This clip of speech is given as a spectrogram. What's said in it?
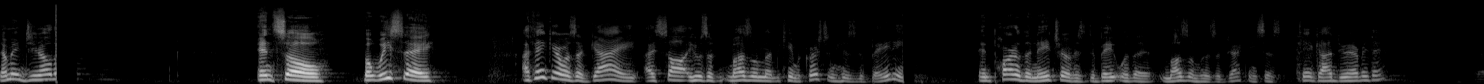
I mean, do you know that? And so, but we say, I think there was a guy I saw, he was a Muslim that became a Christian, he was debating. And part of the nature of his debate with a Muslim who was objecting, he says, Can't God do everything? Yeah.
